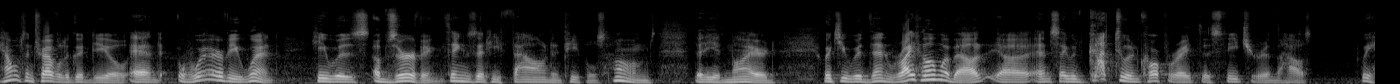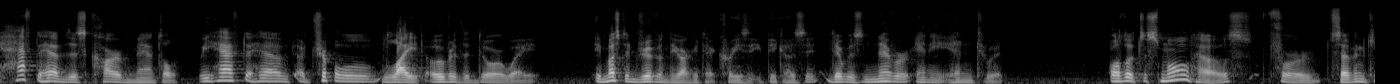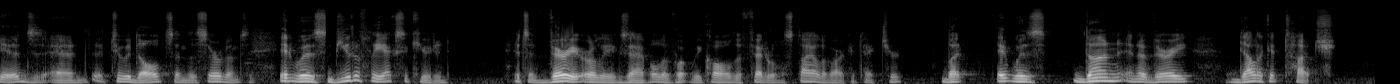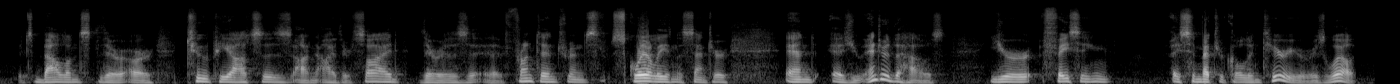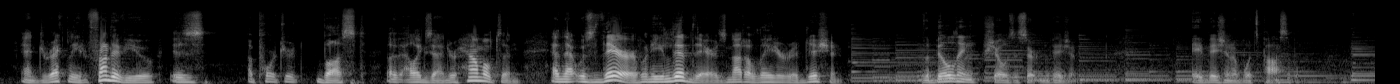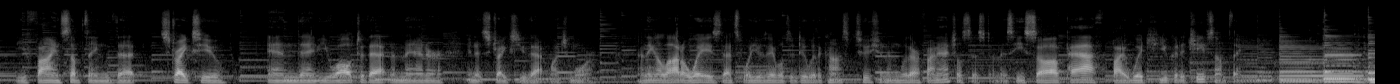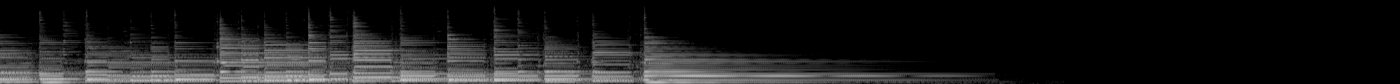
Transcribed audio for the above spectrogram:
Hamilton traveled a good deal, and wherever he went, he was observing things that he found in people's homes that he admired, which he would then write home about uh, and say, We've got to incorporate this feature in the house. We have to have this carved mantel. We have to have a triple light over the doorway. It must have driven the architect crazy because it, there was never any end to it. Although it's a small house for seven kids and two adults and the servants, it was beautifully executed. It's a very early example of what we call the federal style of architecture, but it was done in a very delicate touch. It's balanced. There are two piazzas on either side. There is a front entrance squarely in the center. And as you enter the house, you're facing a symmetrical interior as well. And directly in front of you is a portrait bust of Alexander Hamilton. And that was there when he lived there. It's not a later addition. The building shows a certain vision, a vision of what's possible. You find something that strikes you, and then you alter that in a manner, and it strikes you that much more. I think in a lot of ways that's what he was able to do with the Constitution and with our financial system, is he saw a path by which you could achieve something.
